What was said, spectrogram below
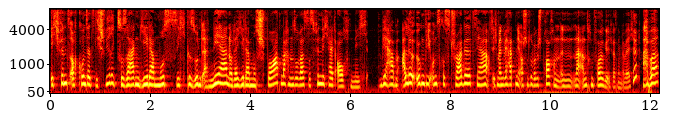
ich finde es auch grundsätzlich schwierig zu sagen, jeder muss sich gesund ernähren oder jeder muss Sport machen, sowas. Das finde ich halt auch nicht. Wir haben alle irgendwie unsere Struggles, ja. Ich meine, wir hatten ja auch schon drüber gesprochen in einer anderen Folge, ich weiß nicht mehr welche. Aber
